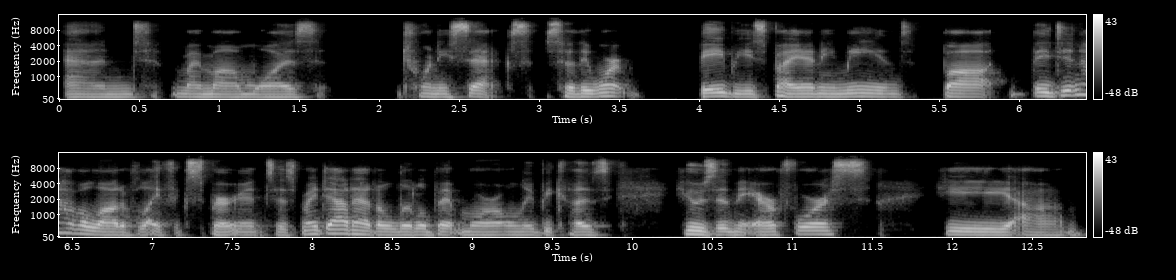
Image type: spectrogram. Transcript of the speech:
and my mom was 26. So they weren't babies by any means, but they didn't have a lot of life experiences. My dad had a little bit more only because he was in the Air Force. He um,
